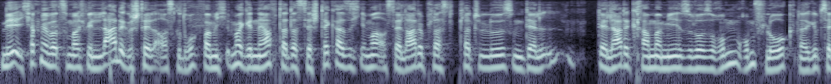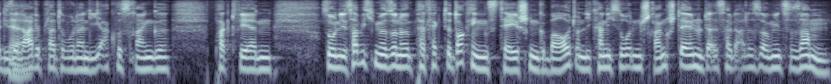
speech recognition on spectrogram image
Nee, ich habe mir aber zum Beispiel ein Ladegestell ausgedruckt, weil mich immer genervt hat, dass der Stecker sich immer aus der Ladeplatte löst und der, der Ladekram bei mir so lose rum, rumflog. Da gibt's ja diese ja. Ladeplatte, wo dann die Akkus reingepackt werden. So, und jetzt habe ich mir so eine perfekte Docking-Station gebaut und die kann ich so in den Schrank stellen und da ist halt alles irgendwie zusammen.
